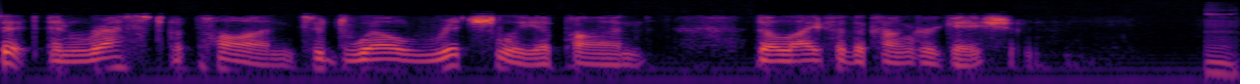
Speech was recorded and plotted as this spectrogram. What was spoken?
sit and rest upon, to dwell richly upon the life of the congregation. Mm.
